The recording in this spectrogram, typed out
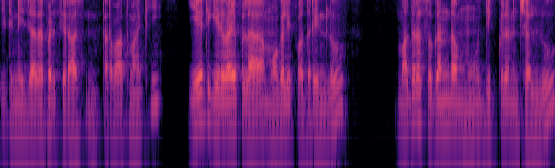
వీటిని జతపరిచి రాసిన తర్వాత మనకి ఏటికి ఇరువైపులా మొగలి పొదరిండ్లు మధుర సుగంధము దిక్కులను చల్లు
